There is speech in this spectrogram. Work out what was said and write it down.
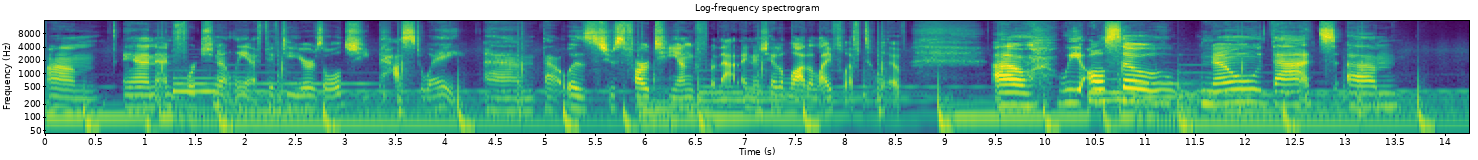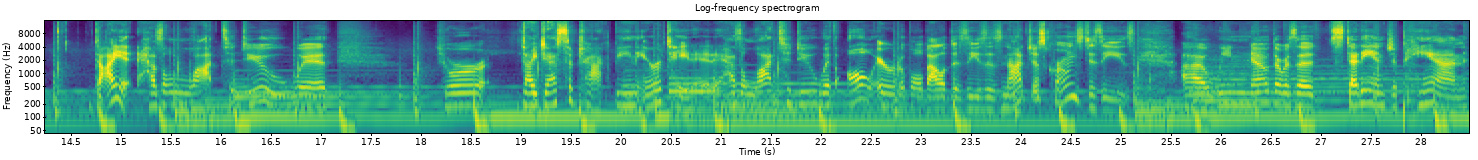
Um, and unfortunately, at 50 years old, she passed away. And that was, she was far too young for that. I know she had a lot of life left to live. Uh, we also know that. Um, diet has a lot to do with your digestive tract being irritated. It has a lot to do with all irritable bowel diseases, not just Crohn's disease. Uh, we know there was a study in Japan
